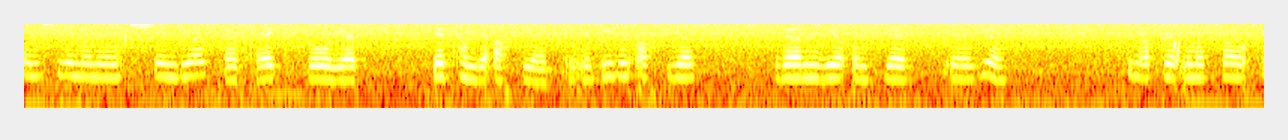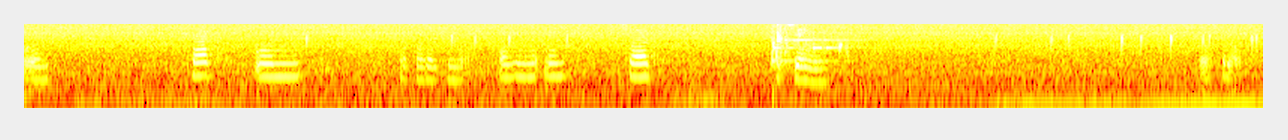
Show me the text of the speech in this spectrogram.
Und hier meine schönen Dias. Perfekt. So, jetzt. Jetzt haben wir acht Dias. Und mit diesen acht Dias werden wir uns jetzt äh, hier Team Upgrade Nummer 2 holen. Zack. Und erstmal ganz also mitnehmen. Zack. Kaching. Das ist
